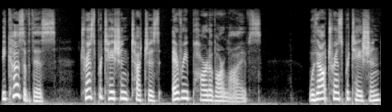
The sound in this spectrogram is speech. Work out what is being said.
Because of this, transportation touches every part of our lives. Without transportation,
